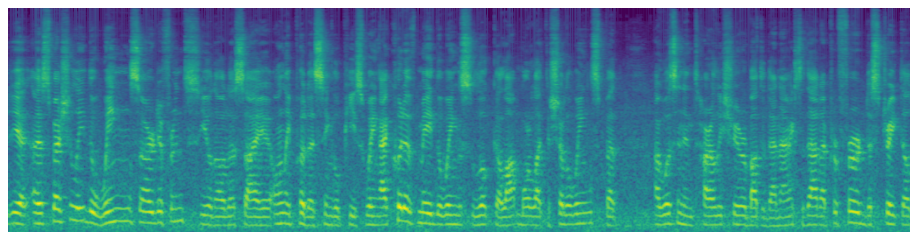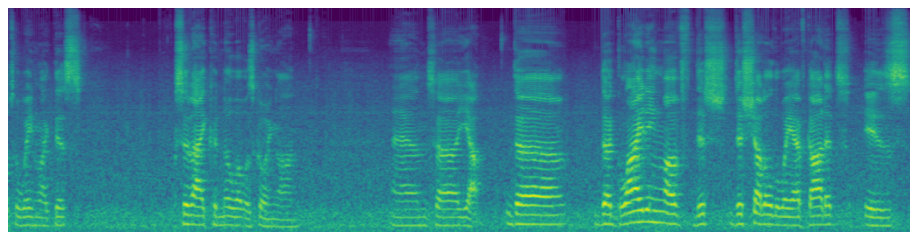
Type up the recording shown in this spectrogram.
yeah, especially the wings are different. You'll notice I only put a single piece wing. I could have made the wings look a lot more like the shuttle wings, but I wasn't entirely sure about the dynamics of that. I preferred the straight delta wing like this so that I could know what was going on. And uh, yeah, the the gliding of this this shuttle the way I've got it is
